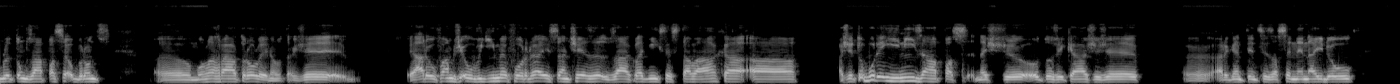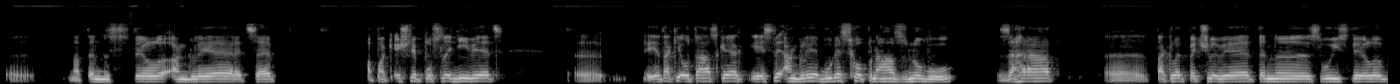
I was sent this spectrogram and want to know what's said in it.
tomhle zápase o bronz mohla hrát roli. No. Takže já doufám, že uvidíme Forda i Sanchez v základních sestavách a, a, a že to bude jiný zápas, než o to říkáš, že eh, Argentinci zase nenajdou eh, na ten styl Anglie recept. A pak ještě poslední věc, eh, je taky otázka, jak, jestli Anglie bude schopná znovu zahrát takhle pečlivě ten svůj styl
